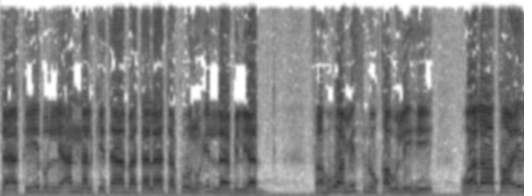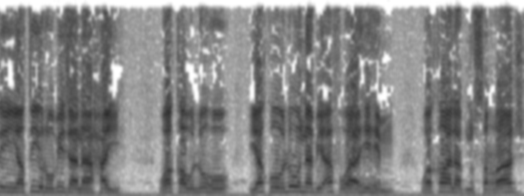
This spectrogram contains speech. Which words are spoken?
تأكيد لأن الكتابة لا تكون إلا باليد فهو مثل قوله ولا طائر يطير بجناحيه وقوله يقولون بأفواههم وقال ابن السراج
